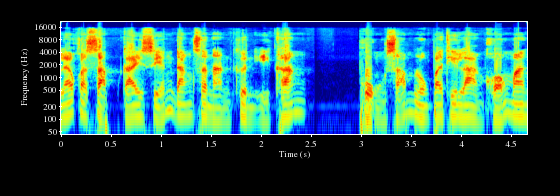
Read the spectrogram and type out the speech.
แล้วก็สับไกเสียงดังสนั่นขึ้นอีกครั้งพุ่งซ้ำลงไปที่ล่างของมัน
